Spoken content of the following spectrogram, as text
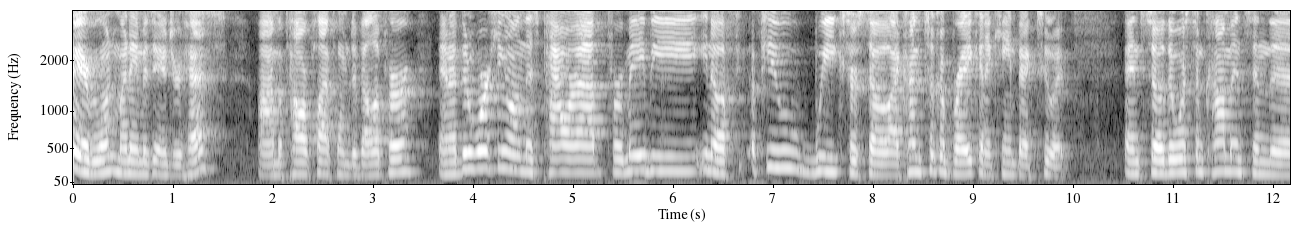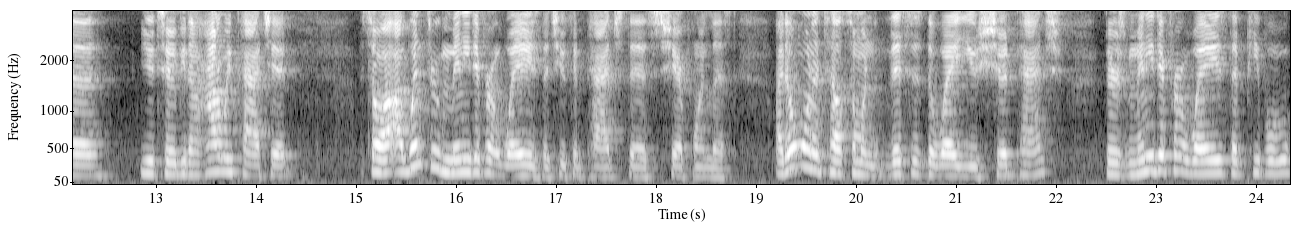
Hey everyone, my name is Andrew Hess. I'm a Power Platform developer, and I've been working on this Power App for maybe you know a, few weeks or so. I kind of took a break and I came back to it, and so there were some comments in the YouTube. You know, how do we patch it? So I went through many different ways that you could patch this SharePoint list. I don't want to tell someone this is the way you should patch. There's many different ways that people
